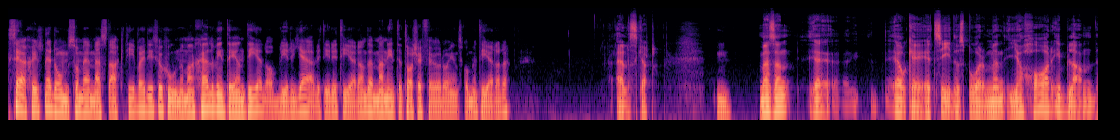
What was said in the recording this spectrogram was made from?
Särskilt när de som är mest aktiva i diskussionen man själv inte är en del av blir jävligt irriterande men inte tar sig för att ens kommentera det. Älskar det. Mm. Men sen, eh, okej, ett sidospår. Men jag har ibland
